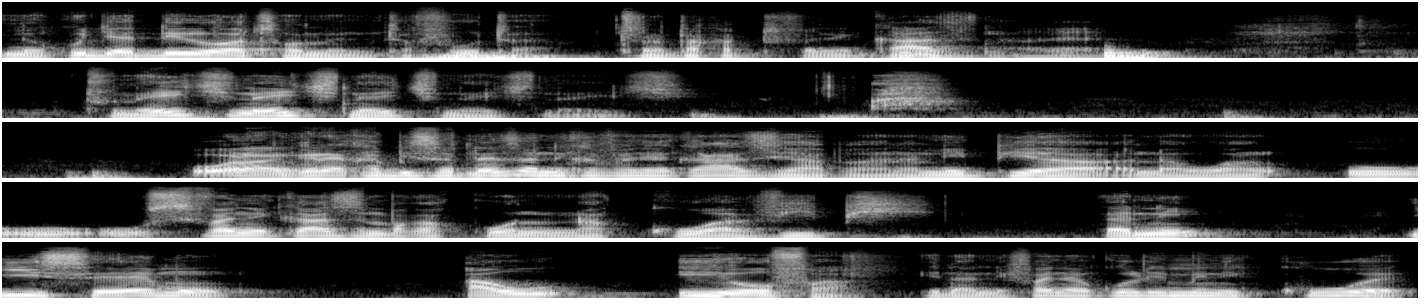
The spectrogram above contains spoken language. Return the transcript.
imekuja dili watu wamenitafuta. Tunataka tufanye kazi na wewe. Tuna hichi na hichi na hichi na hichi na hichi. Ah. Wewe kabisa naweza nikafanya kazi hapa nami pia na usifanye kazi mpaka kuona nakuwa vipi. Yani hii sehemu au hii ofa inanifanya kweli mi nikue?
